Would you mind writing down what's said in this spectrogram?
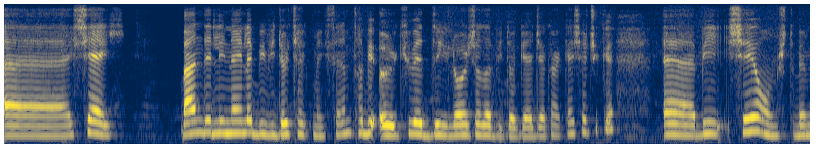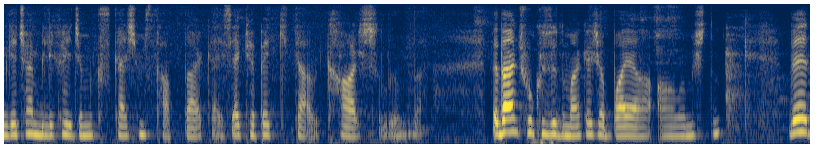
eee, şey ben de Lina ile bir video çekmek istedim. Tabii Öykü ve Diloja da video gelecek arkadaşlar. Çünkü eee, bir şey olmuştu. Benim geçen bir yıkayıcımı kıskançım sattı arkadaşlar. Köpek kiti aldı karşılığında. Ve ben çok üzüldüm arkadaşlar. Bayağı ağlamıştım. Ve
